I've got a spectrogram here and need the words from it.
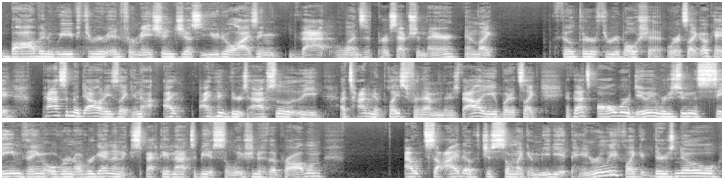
bob and weave through information, just utilizing that lens of perception there, and like filter through bullshit where it's like okay passive modalities like and i i think there's absolutely a time and a place for them and there's value but it's like if that's all we're doing we're just doing the same thing over and over again and expecting that to be a solution to the problem outside of just some like immediate pain relief like there's no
